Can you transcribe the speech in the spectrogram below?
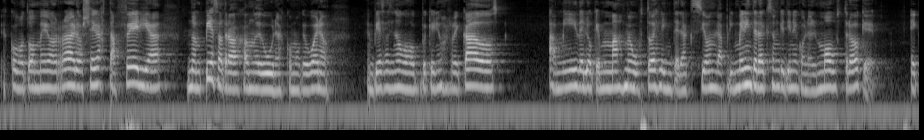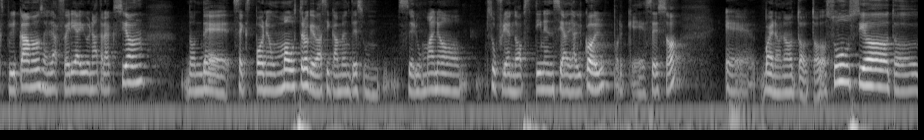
es como todo medio raro, llega a esta feria, no empieza trabajando de una, es como que bueno, empieza haciendo como pequeños recados. A mí de lo que más me gustó es la interacción, la primera interacción que tiene con el monstruo, que explicamos, en la feria hay una atracción donde se expone un monstruo que básicamente es un ser humano sufriendo abstinencia de alcohol, porque es eso. Eh, bueno, ¿no? Todo, sucio, todo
